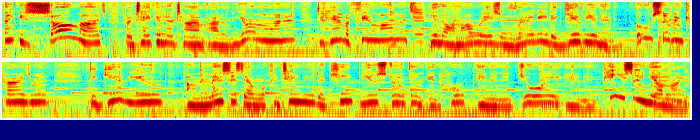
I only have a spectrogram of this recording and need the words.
Thank you so much for taking the time out of your morning to have a few moments. You know, I'm always ready to give you that boost of encouragement, to give you a message that will continue to keep you strengthened in hope and in joy and in peace in your life.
